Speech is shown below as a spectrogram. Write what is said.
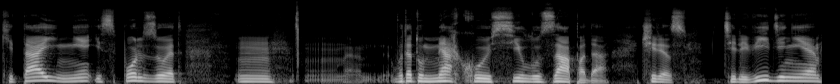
Китай не использует вот эту мягкую силу Запада через телевидение,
